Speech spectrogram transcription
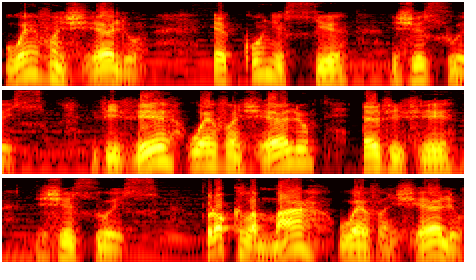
o Evangelho é conhecer Jesus. Viver o Evangelho é viver Jesus. Proclamar o Evangelho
